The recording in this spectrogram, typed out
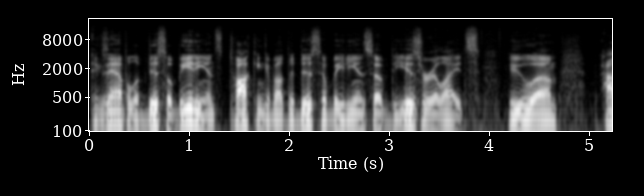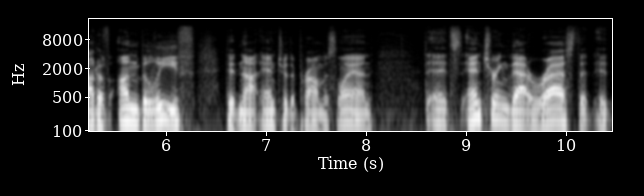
example of disobedience, talking about the disobedience of the Israelites who, um, out of unbelief, did not enter the promised land. It's entering that rest that it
